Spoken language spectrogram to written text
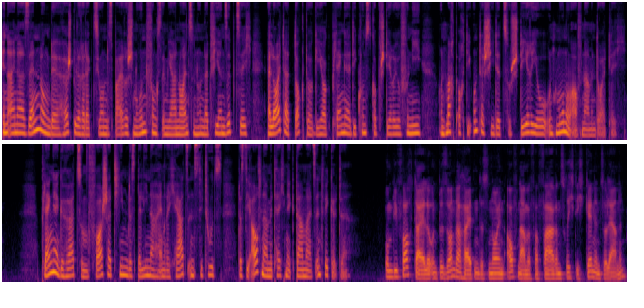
In einer Sendung der Hörspielredaktion des Bayerischen Rundfunks im Jahr 1974 erläutert Dr. Georg Plenge die Kunstkopfstereophonie und macht auch die Unterschiede zu Stereo- und Monoaufnahmen deutlich. Plenge gehört zum Forscherteam des Berliner Heinrich-Hertz-Instituts, das die Aufnahmetechnik damals entwickelte. Um die Vorteile und Besonderheiten des neuen Aufnahmeverfahrens richtig kennenzulernen,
